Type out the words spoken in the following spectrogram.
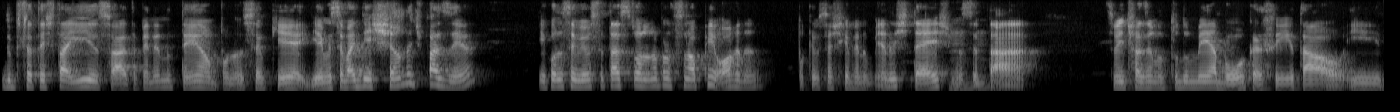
não precisa testar isso, ah, tá perdendo tempo, não sei o quê. E aí você vai deixando de fazer e quando você vê, você está se tornando um profissional pior, né? Porque você está escrevendo menos testes, uhum. você está simplesmente fazendo tudo meia boca, assim, e tal, e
